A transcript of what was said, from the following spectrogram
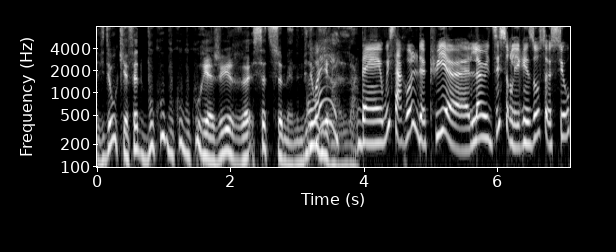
une vidéo qui a fait beaucoup, beaucoup, beaucoup réagir euh, cette semaine. Une vidéo Ouais. virale. Ben oui, ça roule depuis euh, lundi sur les réseaux sociaux.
